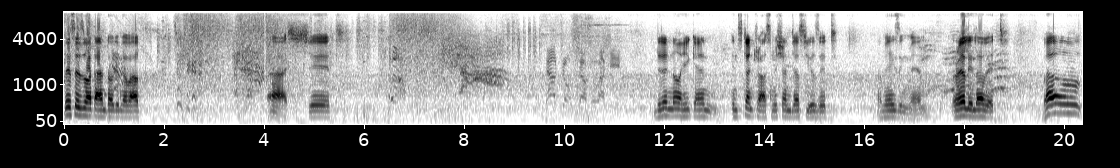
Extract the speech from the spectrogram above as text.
This is what I'm talking about. Ah, shit. Count yourself lucky. Didn't know he can instant transmission, just use it. Amazing, man. Really love it. Well,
